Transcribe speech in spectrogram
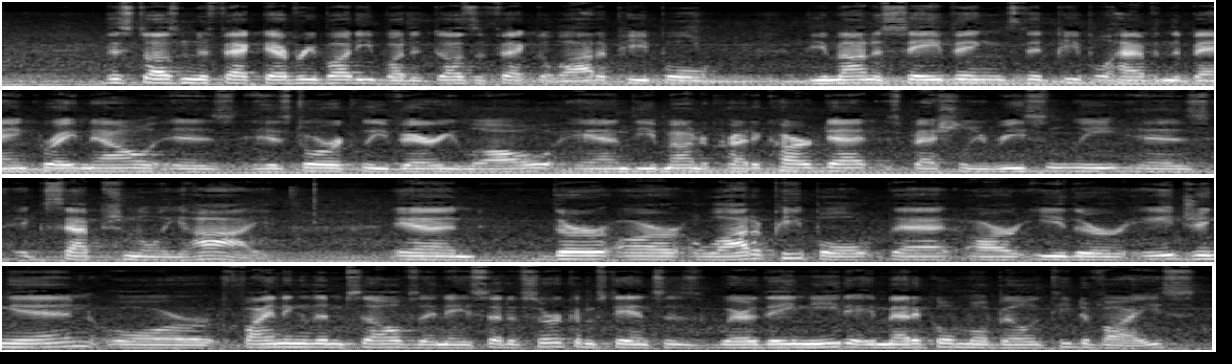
this doesn't affect everybody but it does affect a lot of people. The amount of savings that people have in the bank right now is historically very low and the amount of credit card debt especially recently is exceptionally high. And there are a lot of people that are either aging in or finding themselves in a set of circumstances where they need a medical mobility device.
